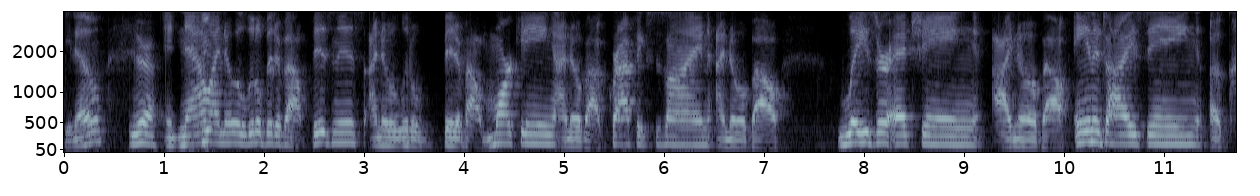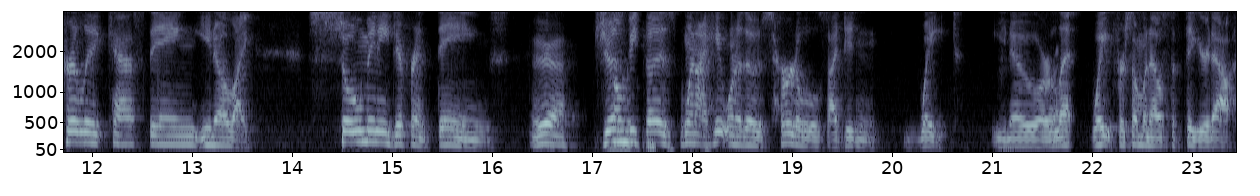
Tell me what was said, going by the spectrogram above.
you know. Yeah. And now I know a little bit about business. I know a little bit about marketing. I know about graphics design. I know about laser etching. I know about anodizing, acrylic casting, you know, like so many different things Yeah. just Um, because when I hit one of those hurdles, I didn't wait, you know, or let wait for someone else to figure it out.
